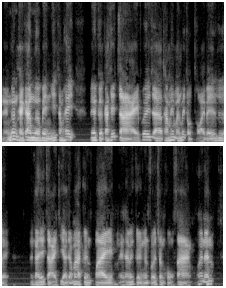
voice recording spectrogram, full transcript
นะเงื่อนไขการเมืองเป็นอย่างนี้ทำให้เกิดการใช้จ่ายเพื่อที่จะทำให้มันไม่ถดถอยไปเรื่อยๆและการใช้จ่ายที่อาจจะมากเกินไปไหนทำให้เกิดเงินเฟ้อเชิงโครงสร้าง เพราะฉะนั้นถ้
